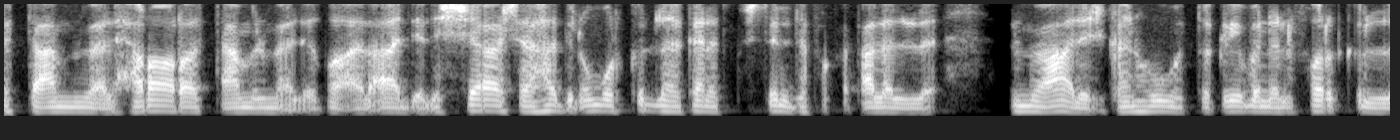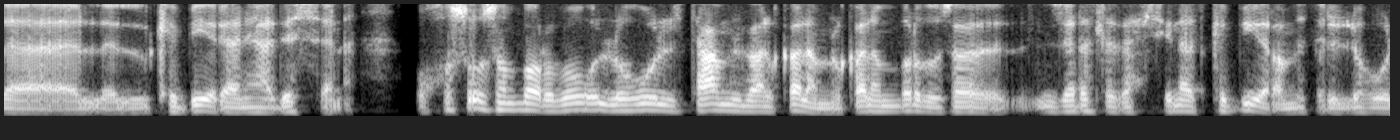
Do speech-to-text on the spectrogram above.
التعامل مع الحرارة التعامل مع الإضاءة العالية للشاشة. هذه الأمور كلها كانت مستندة فقط على المعالج. كان هو تقريبا الفرق الكبير يعني هذه السنة. وخصوصا برضو اللي هو التعامل مع القلم. القلم برضو نزلت له تحسينات كبيرة مثل اللي هو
